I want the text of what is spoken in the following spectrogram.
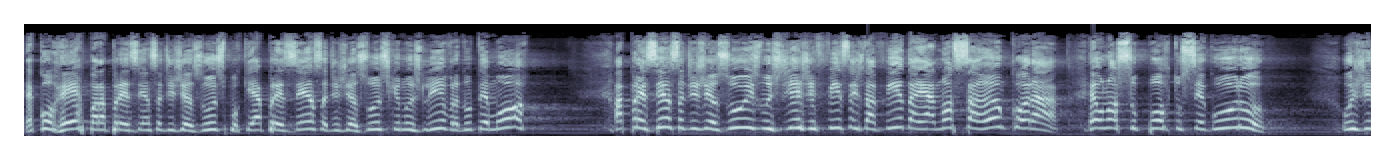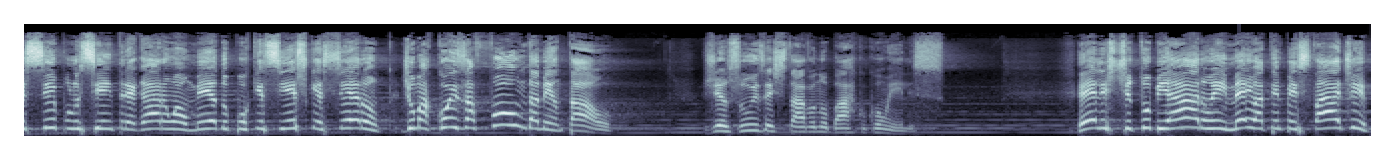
É correr para a presença de Jesus, porque é a presença de Jesus que nos livra do temor. A presença de Jesus nos dias difíceis da vida é a nossa âncora, é o nosso porto seguro. Os discípulos se entregaram ao medo porque se esqueceram de uma coisa fundamental: Jesus estava no barco com eles. Eles titubearam em meio à tempestade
